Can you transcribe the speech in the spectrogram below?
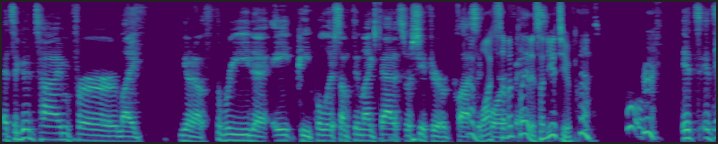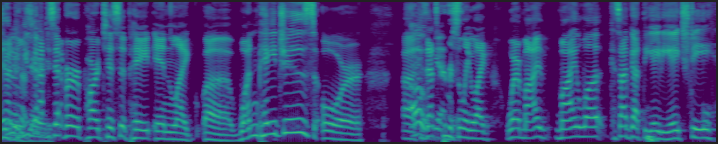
it's a good time for like you know three to eight people or something like that especially if you're a i've classic watched horror someone play this on youtube Huh. Cool. it's it's Now, do you game. guys ever participate in like uh, one pages or? Because Oh, that's yes. personally like where my my because I've got the ADHD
